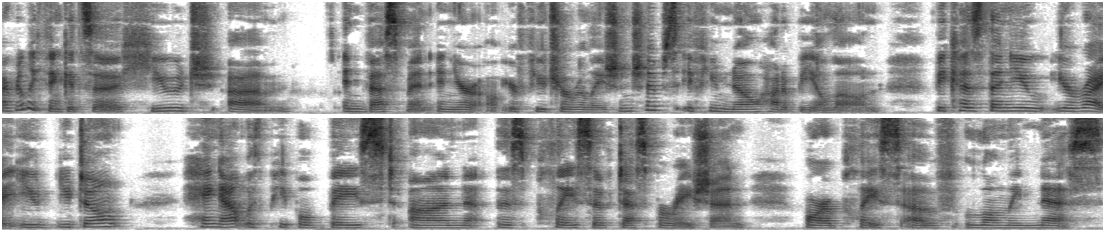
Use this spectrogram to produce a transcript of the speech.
i really think it's a huge um, investment in your your future relationships if you know how to be alone. Because then you you're right. You you don't hang out with people based on this place of desperation or a place of loneliness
